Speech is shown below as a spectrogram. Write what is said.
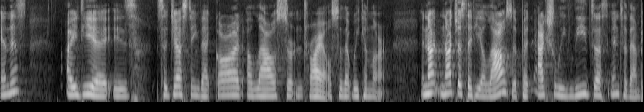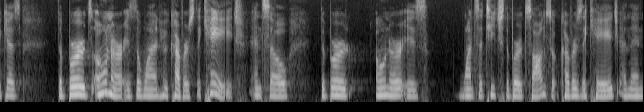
And this idea is suggesting that God allows certain trials so that we can learn. And not, not just that he allows it, but actually leads us into them because the bird's owner is the one who covers the cage. And so the bird owner is wants to teach the bird songs, so it covers the cage and then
